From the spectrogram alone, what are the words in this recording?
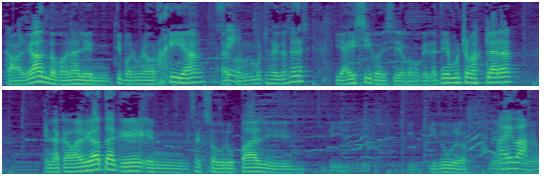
cabalgando con alguien, tipo en una orgía, Sí. eh, con muchas situaciones, y ahí sí coincido, como que la tiene mucho más clara en la cabalgata que en sexo grupal y, y- y- y duro. digamos, Ahí va. ¿no?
